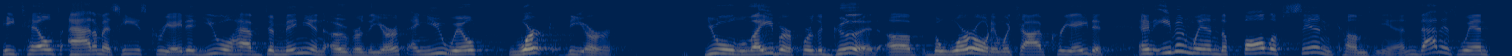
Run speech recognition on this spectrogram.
he tells Adam as he is created, you will have dominion over the earth and you will work the earth. You will labor for the good of the world in which I have created. And even when the fall of sin comes in, that is when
